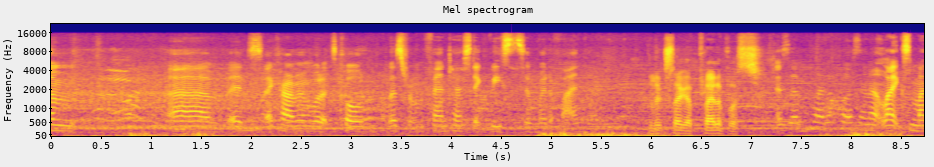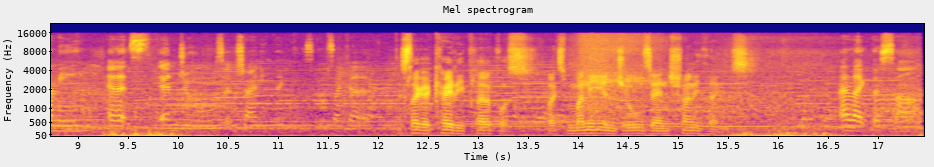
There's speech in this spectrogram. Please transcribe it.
Um, uh, it's I can't remember what it's called. It's from Fantastic Beasts and Where to Find Them. It looks like a platypus. It's a platypus and it likes money and it's and jewels and shiny things. It's like a It's like a Katie platypus. Likes money and jewels and shiny things. I like this song.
